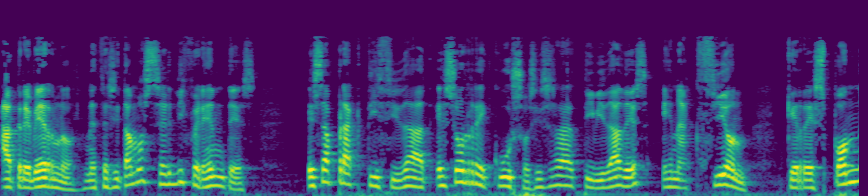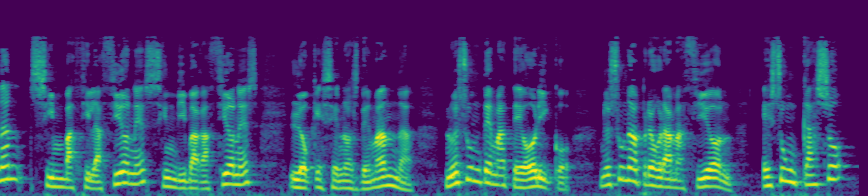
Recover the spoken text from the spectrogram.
atrevernos, necesitamos ser diferentes, esa practicidad, esos recursos y esas actividades en acción que respondan sin vacilaciones, sin divagaciones, lo que se nos demanda. No es un tema teórico, no es una programación, es un caso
